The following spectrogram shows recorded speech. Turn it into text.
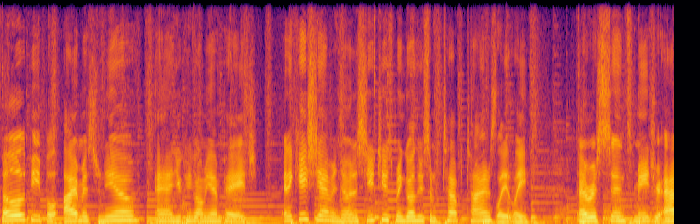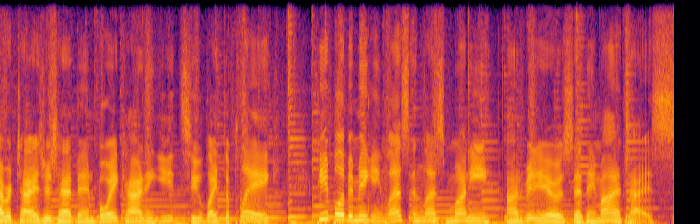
Hello people, I'm Mr. Neo, and you can call me M Page. And in case you haven't noticed, YouTube's been going through some tough times lately. Ever since major advertisers have been boycotting YouTube like the plague, people have been making less and less money on videos that they monetize.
